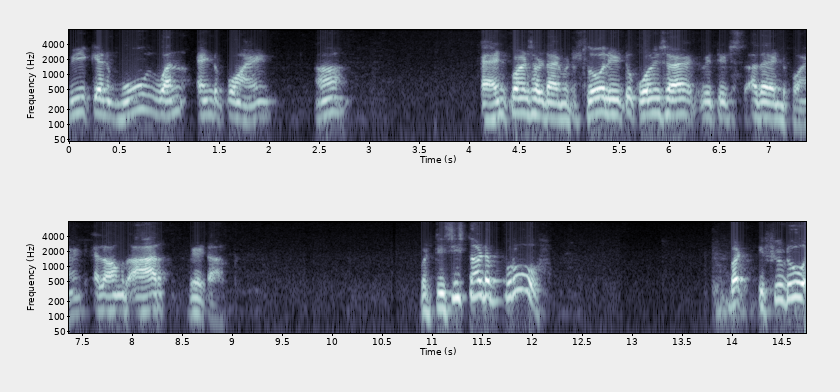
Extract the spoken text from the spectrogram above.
We can move one endpoint, uh, endpoints of diameter slowly to coincide with its other endpoint along the arc, great arc. But this is not a proof. But if you do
